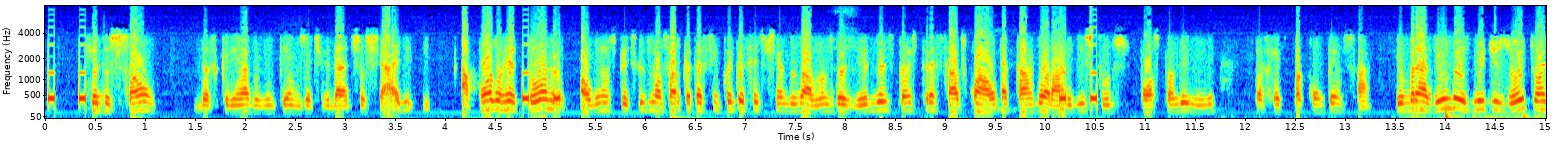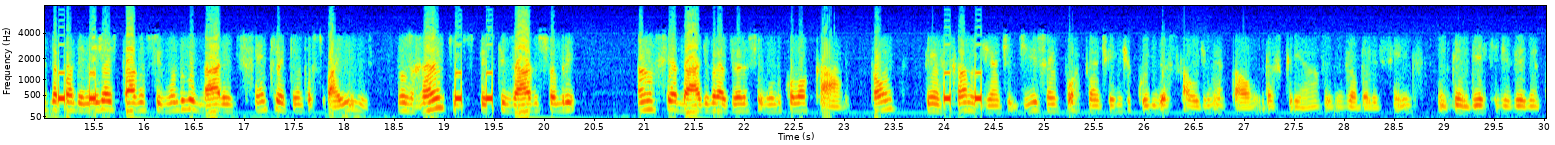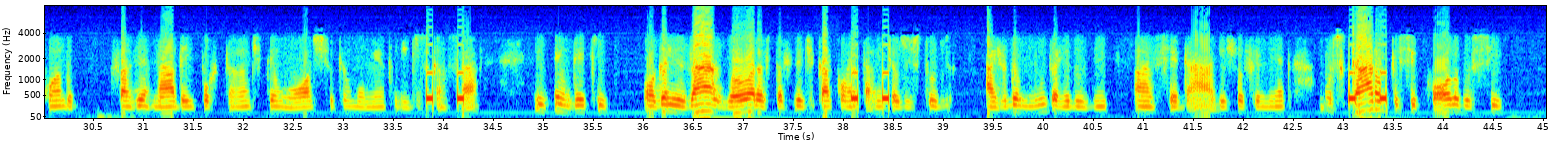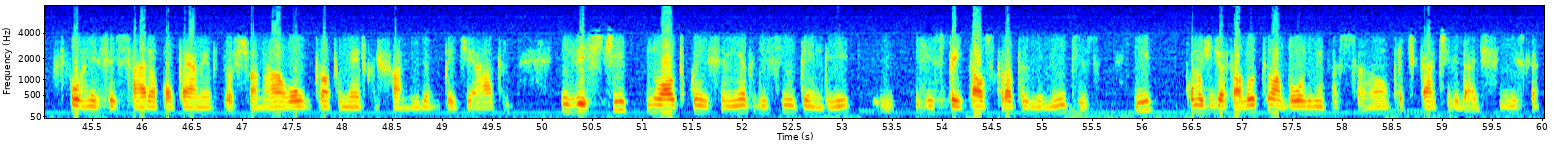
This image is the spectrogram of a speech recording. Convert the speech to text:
redução das crianças em termos de atividades sociais e, após o retorno, algumas pesquisas mostraram que até 56% dos alunos brasileiros estão estressados com a alta carga horária de estudos pós-pandemia para compensar. E o Brasil, em 2018, antes da pandemia, já estava em segundo lugar entre 180 países nos rankings pesquisados sobre ansiedade. O Brasil era segundo colocado. Então, pensando diante disso, é importante que a gente cuide da saúde mental das crianças, dos adolescentes, entender que de vez em quando fazer nada é importante, ter um ócio, ter um momento de descansar, entender que organizar as horas para se dedicar corretamente aos estudos ajuda muito a reduzir a ansiedade, o sofrimento, buscar um psicólogo se for necessário um acompanhamento profissional ou um próprio médico de família, um pediatra, investir no autoconhecimento de se entender respeitar os próprios limites e, como a gente já falou, ter uma boa alimentação, praticar atividade física,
